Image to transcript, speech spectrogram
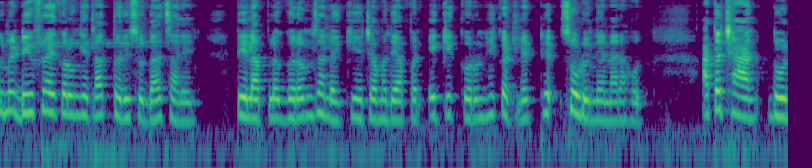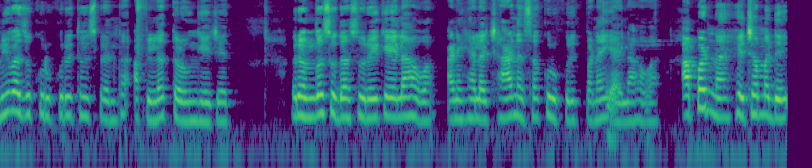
तुम्ही डीप फ्राय करून घेतलात तरीसुद्धा चालेल. तेल आपलं गरम झालं की ह्याच्यामध्ये आपण एक एक करून हे कटलेट ठे सोडून देणार आहोत. आता छान दोन्ही बाजू कुरकुरीत होईपर्यंत आपल्याला तळून घ्यायचे आहेत. रंगसुद्धा सुरेख यायला हवा आणि ह्याला छान असा कुरकुरीतपणा यायला हवा. आपण ना ह्याच्यामध्ये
